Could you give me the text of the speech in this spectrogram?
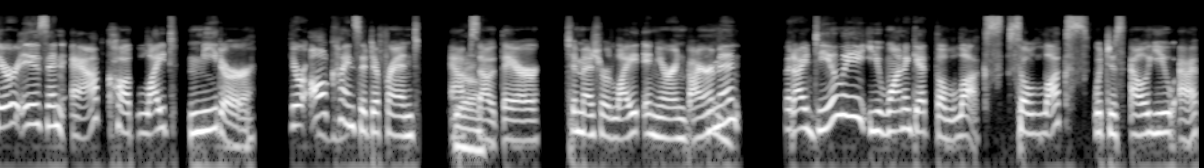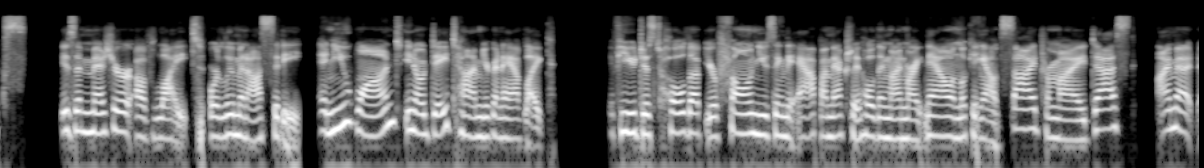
there is an app called Light Meter. There are all mm-hmm. kinds of different apps yeah. out there to measure light in your mm. environment. But ideally, you want to get the lux. So lux, which is L U X, is a measure of light or luminosity. And you want, you know, daytime, you're going to have like if you just hold up your phone using the app, I'm actually holding mine right now and looking outside from my desk. I'm at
